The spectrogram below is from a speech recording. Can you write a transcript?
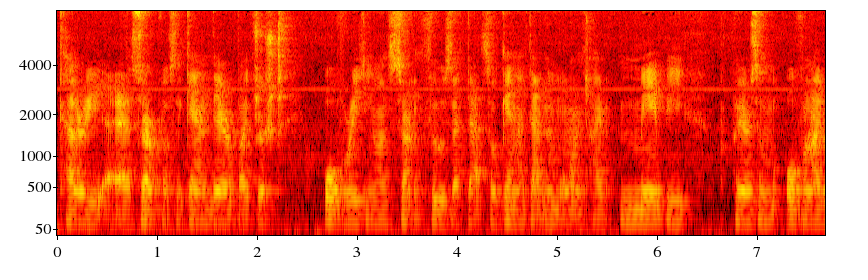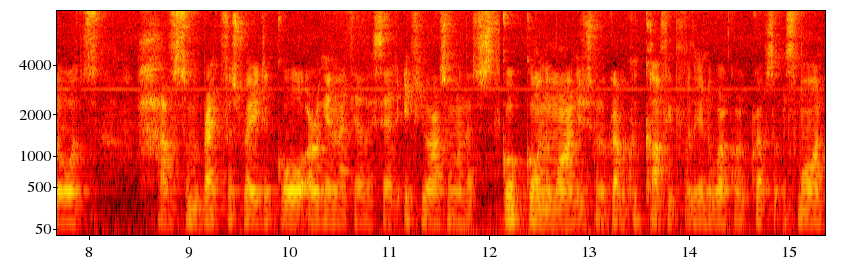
calorie uh, surplus again there by just overeating on certain foods like that. So again, like that in the morning time, maybe prepare some overnight oats, have some breakfast ready to go, or again, like as I said, if you are someone that's go go in the morning, you're just gonna grab a quick coffee before they go to work, or grab something small.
